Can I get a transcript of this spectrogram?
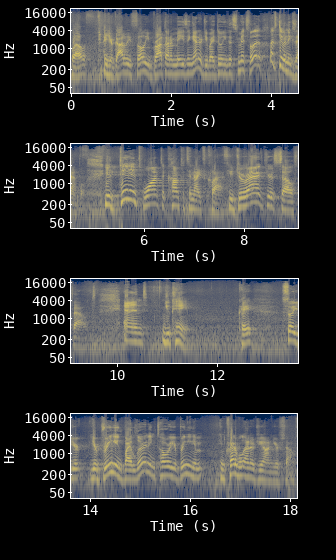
Well, your godly soul, you brought down amazing energy by doing this mitzvah. Let, us give an example. You didn't want to come to tonight's class. You dragged yourself out, and you came. Okay, so you're you're bringing by learning Torah, you're bringing incredible energy on yourself.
